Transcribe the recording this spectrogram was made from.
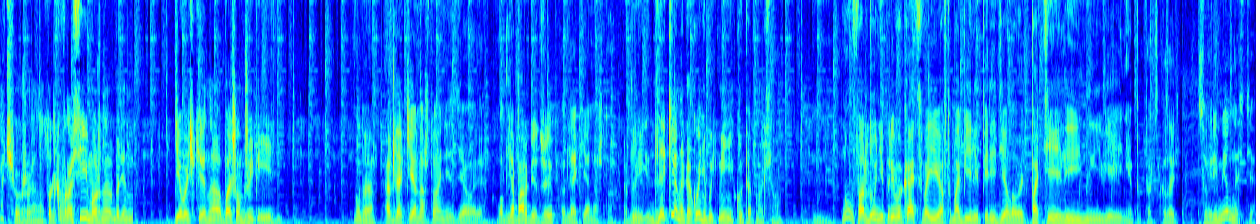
А чё же она? Только в России можно, блин, девочке на большом джипе ездить. Ну да. А для Кена что они сделали? Вот для Барби джип, а для Кена что? Для, для Кена какой-нибудь мини-купер максимум. Ну, Форду не привыкать свои автомобили переделывать по те или иные веяния, так сказать, современности.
